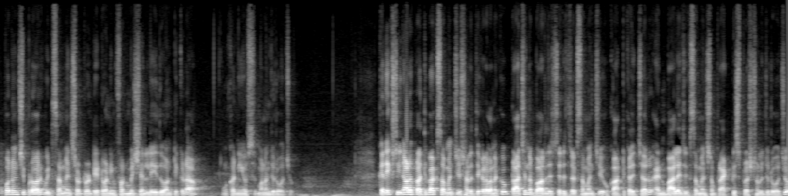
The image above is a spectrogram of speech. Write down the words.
అప్పటి నుంచి ఇప్పటి వరకు వీటికి సంబంధించినటువంటి ఎటువంటి ఇన్ఫర్మేషన్ లేదు అంటే ఇక్కడ ఒక న్యూస్ మనం చూడవచ్చు. ఇక నెక్స్ట్ ఈనాడు ప్రతిభకు సంబంధించిన ఇక్కడ మనకు ప్రాచీన భారతీయ చరిత్రకు సంబంధించి ఒక ఆర్టికల్ ఇచ్చారు. అండ్ బయాలజీకి సంబంధించిన ప్రాక్టీస్ ప్రశ్నలు చూడవచ్చు.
